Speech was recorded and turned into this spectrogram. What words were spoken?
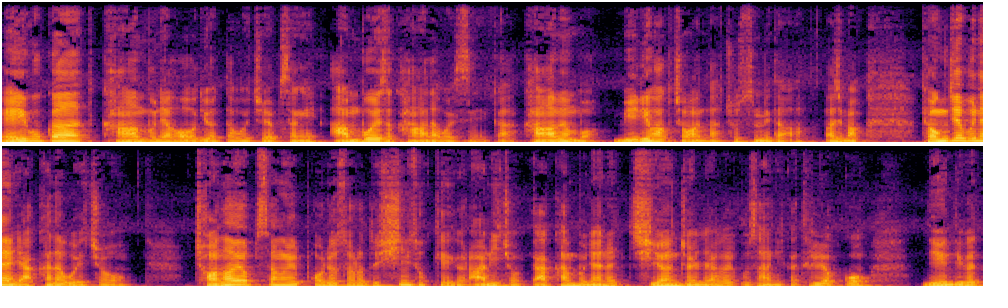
A국가 강한 분야가 어디였다고 했죠, 협상에? 안보에서 강하다고 했으니까. 강하면 뭐? 미리 확정한다. 좋습니다. 마지막. 경제 분야는 약하다고 했죠. 전화 협상을 벌여서라도 신속히 해결 아니죠. 약한 분야는 지연 전략을 구사하니까 틀렸고 니은닉은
